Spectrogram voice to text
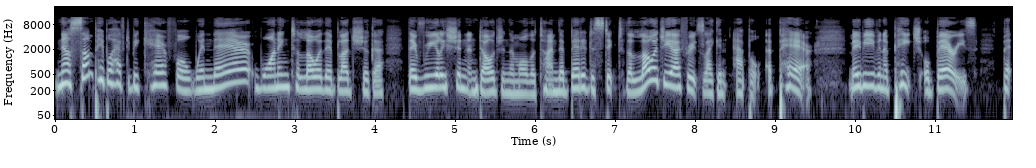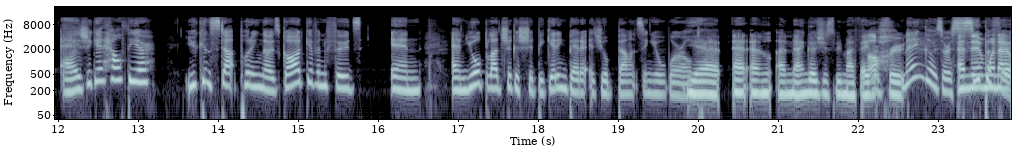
Now, some people have to be careful when they're wanting to lower their blood sugar. They really shouldn't indulge in them all the time. They're better to stick to the lower GI fruits like an apple, a pear, maybe even a peach or berries. But as you get healthier, you can start putting those God given foods in, and your blood sugar should be getting better as you're balancing your world. Yeah, and, and, and mangoes used to be my favorite Oh, fruit. Mangoes are a and then when I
